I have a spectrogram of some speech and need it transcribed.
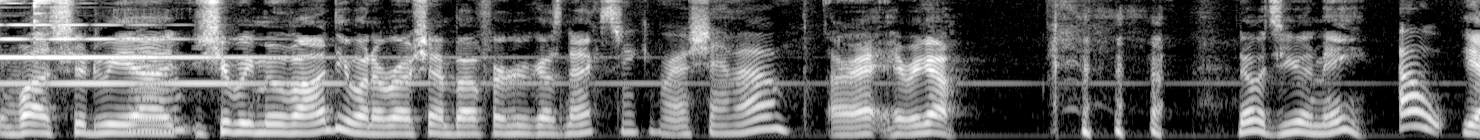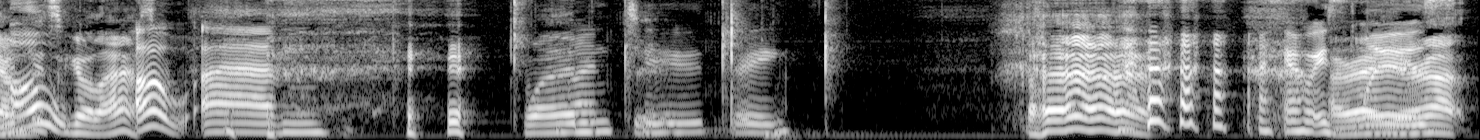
Well, should we uh, should we move on? Do you want to Rochambeau for who goes next? Thank you, Rochambeau. All right, here we go. no, it's you and me. Oh, Yeah, who oh, gets to go last? Oh, um, One, one, two, three. I always All right, lose. you're up.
